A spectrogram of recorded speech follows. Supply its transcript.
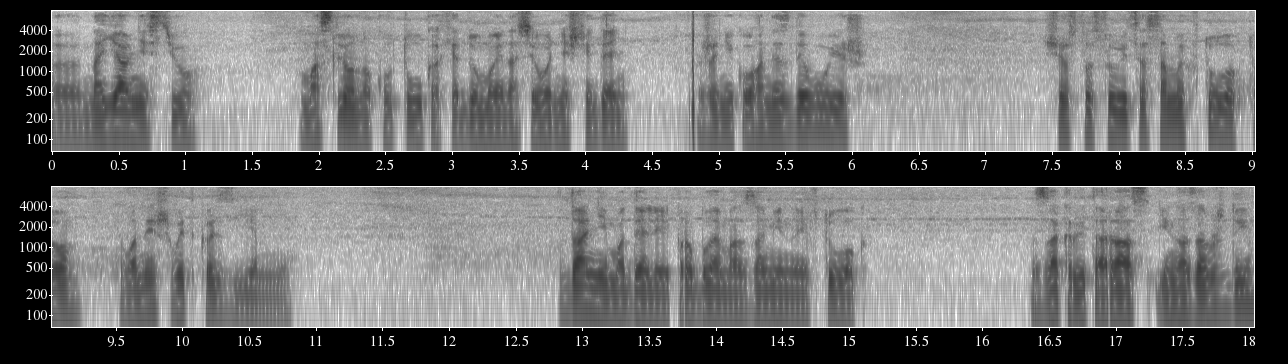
е, наявністю масльонок у втулках, я думаю, на сьогоднішній день вже нікого не здивуєш. Що стосується самих втулок, то вони швидкоз'ємні. В даній моделі проблема з заміною втулок закрита раз і назавжди.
